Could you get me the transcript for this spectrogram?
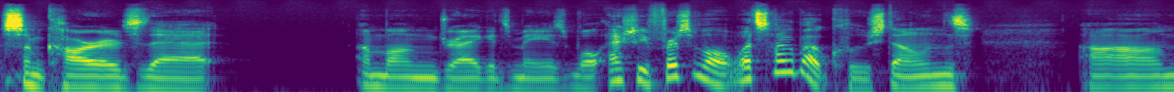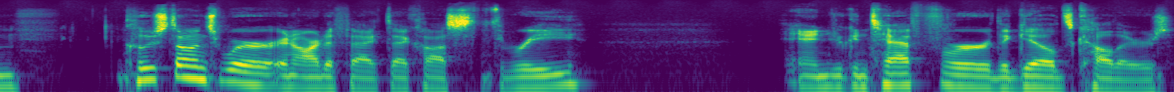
some cards that among Dragon's Maze. Well, actually, first of all, let's talk about Cluestones. Um, Cluestones were an artifact that cost three, and you can tap for the guild's colors,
